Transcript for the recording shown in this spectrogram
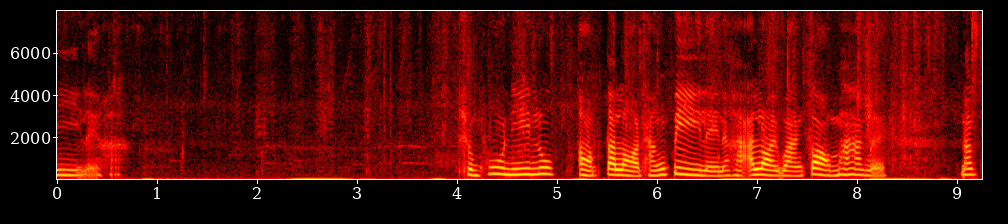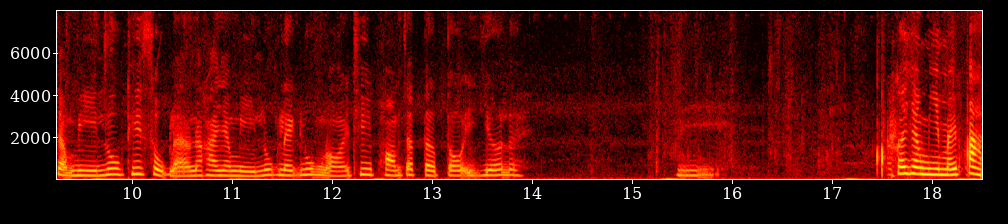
นี่เลยค่ะ ชมพู่นี้ลูกออกตลอดทั้งปีเลยนะคะ อร่อยหวานกรอบมากเลย นอกจากมีลูกที่สุกแล้วนะคะ ยังมีลูกเล็กลูกน้อยที่พร้อมจะเติบโตอีกเยอะเลย นี่ ก็ยังมีไม้ป่า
